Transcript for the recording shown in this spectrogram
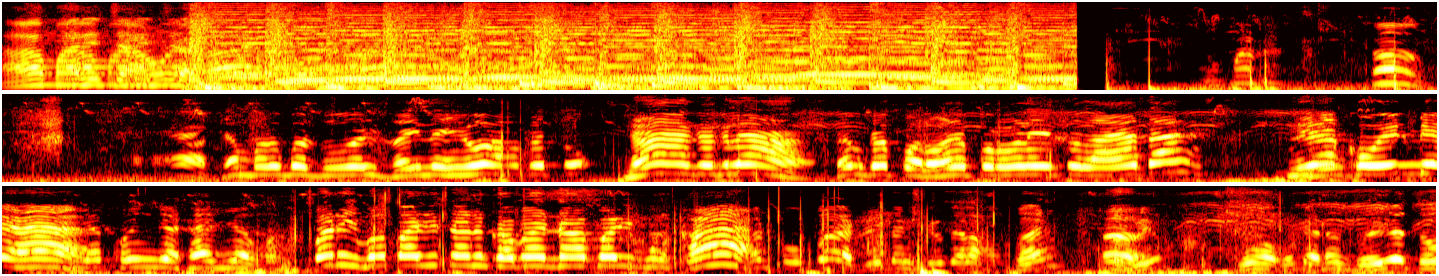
આ મારી ચાઉંડા કેમ બરોબર જોઈ જઈ નહીં હો આ તો. ના ગગલા કેમ કે પરવાણે પરવાણે તો લાયા તા. ને ખોઈને બે હા. ત્યાં બેઠા ગયા મને પણ એમાં પાછી તને ખબર ના પડી મૂર્ખા. પોપટ હું તને કહ્યું પેલા બેઠો જોયો તો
